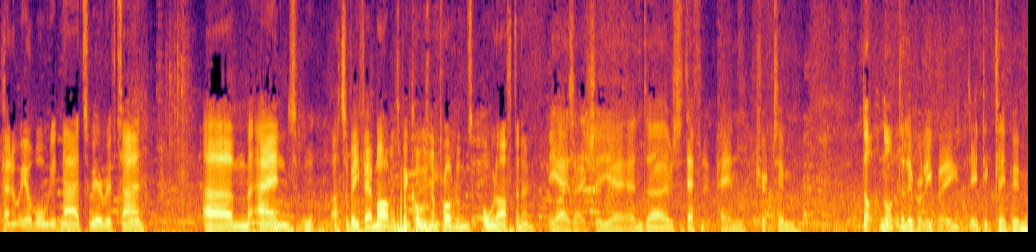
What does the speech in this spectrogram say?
Penalty awarded now to Erith Town. Um, and mm, uh, to be fair, Marvin's been causing them problems all afternoon. He has actually, yeah, and uh, it was a definite pen tripped him. Not not deliberately, but it did clip him,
